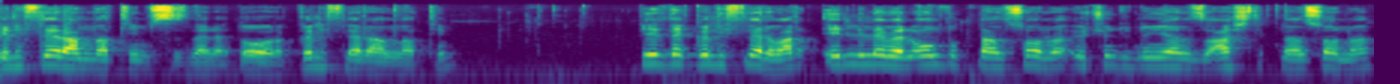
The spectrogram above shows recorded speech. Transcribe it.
glifleri anlatayım sizlere. Doğru. Glifleri anlatayım. Bir de glifleri var. 50 level olduktan sonra 3. dünyanızı açtıktan sonra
